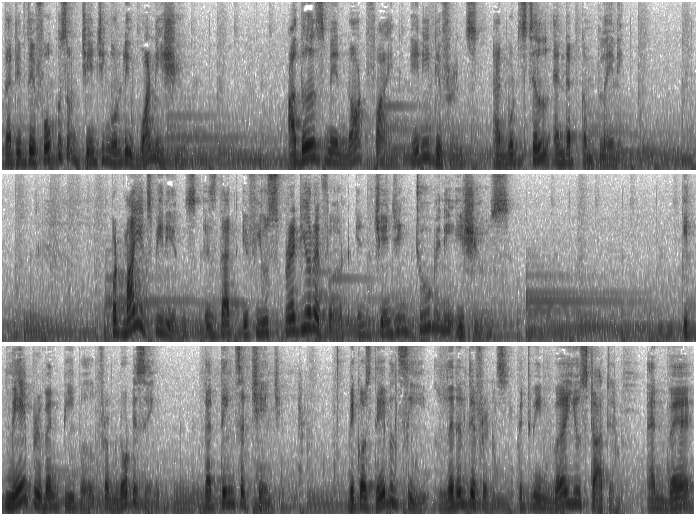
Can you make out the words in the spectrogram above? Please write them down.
that if they focus on changing only one issue, others may not find any difference and would still end up complaining. But my experience is that if you spread your effort in changing too many issues, it may prevent people from noticing that things are changing because they will see little difference between where you started and where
